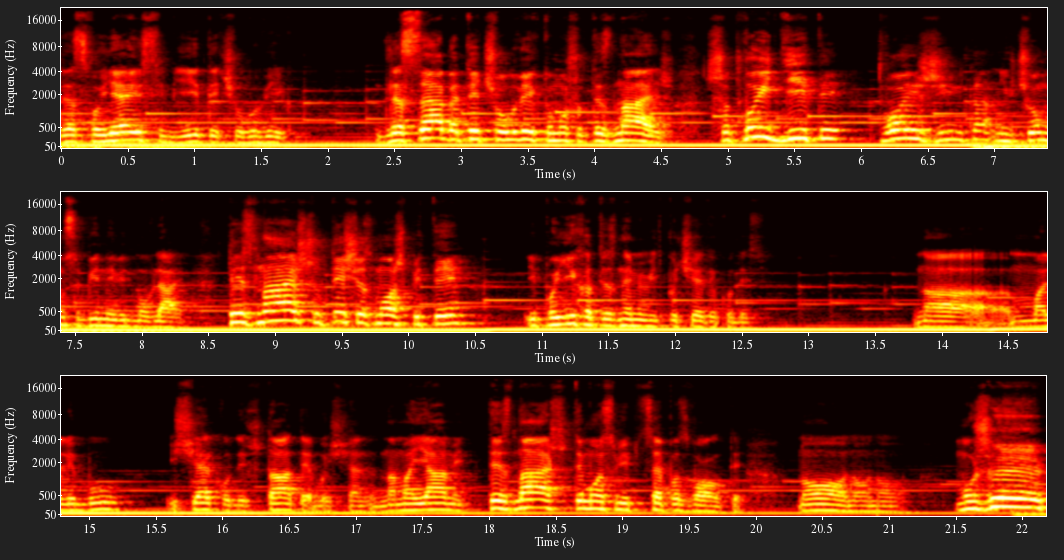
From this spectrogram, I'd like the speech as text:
Для своєї сім'ї ти чоловік. Для себе ти чоловік, тому що ти знаєш, що твої діти, твоя жінка ні в чому собі не відмовляє. Ти знаєш, що ти ще зможеш піти і поїхати з ними відпочити кудись. На Малібу, і ще кудись, в Штати або ще на Майамі. Ти знаєш, що ти можеш собі це дозволити. Ну, ну, ну. Мужик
